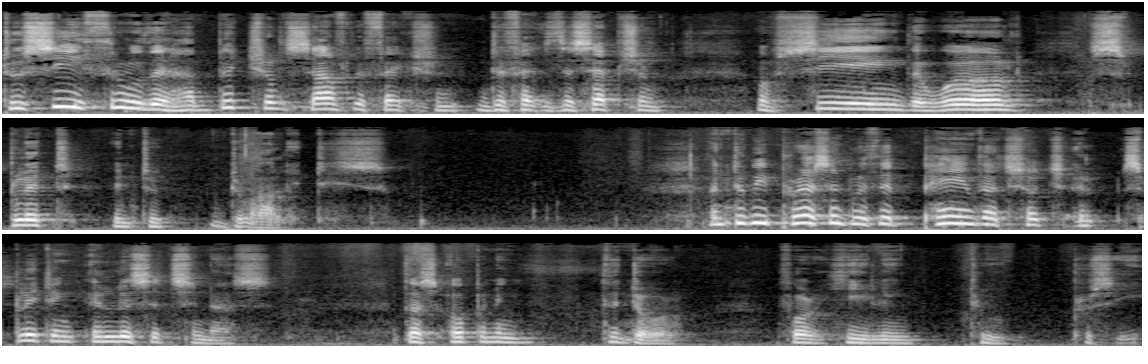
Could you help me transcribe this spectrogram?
To see through the habitual self deception of seeing the world split into dualities. And to be present with the pain that such splitting elicits in us, thus opening the door for healing to proceed.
